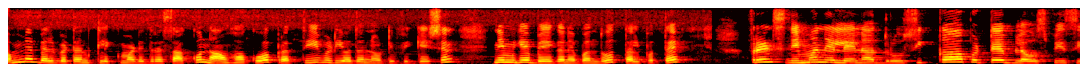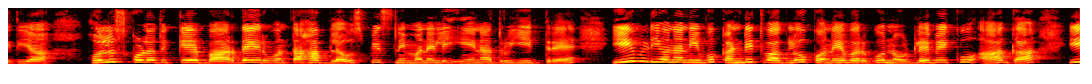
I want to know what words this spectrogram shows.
ಒಮ್ಮೆ ಬೆಲ್ ಬಟನ್ ಕ್ಲಿಕ್ ಮಾಡಿದರೆ ಸಾಕು ನಾವು ಹಾಕುವ ಪ್ರತಿ ವಿಡಿಯೋದ ನೋಟಿಫಿಕೇಷನ್ ನಿಮಗೆ ಬೇಗನೆ ಬಂದು ತಲುಪುತ್ತೆ. ಫ್ರೆಂಡ್ಸ್ ನಿಮ್ಮನೇಲೇನಾದರೂ ಸಿಕ್ಕಾಪಟ್ಟೆ ಬ್ಲೌಸ್ ಪೀಸ್ ಇದೆಯಾ? ಹೊಲಿಸ್ಕೊಳ್ಳೋದಕ್ಕೆ ಬಾರದೇ ಇರುವಂತಹ ಬ್ಲೌಸ್ ಪೀಸ್ ನಿಮ್ಮನೇಲಿ ಏನಾದರೂ ಇದ್ದರೆ ಈ ವಿಡಿಯೋನ ನೀವು ಖಂಡಿತವಾಗ್ಲೂ ಕೊನೆವರೆಗೂ ನೋಡಲೇಬೇಕು. ಆಗ ಈ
